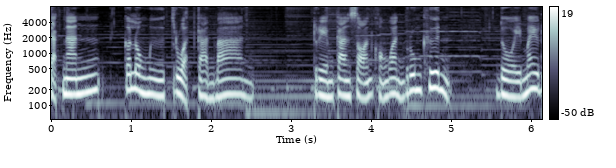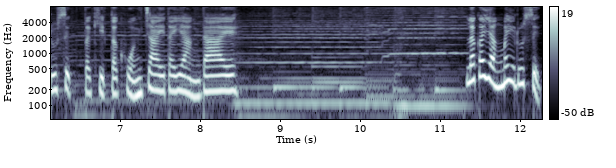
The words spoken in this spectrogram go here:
จากนั้นก็ลงมือตรวจการบ้าน เตรียมการสอนของวันรุ่งขึ้น โดยไม่รู้สึกตะขิดตะขวงใจแต่อย่างใด แล้วก็ยังไม่รู้สึก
